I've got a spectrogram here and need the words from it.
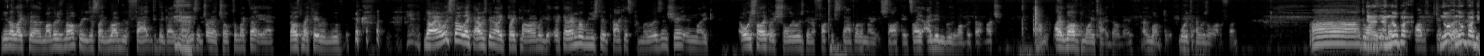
you know, like the mother's milk, where you just like rub your fat into the guy's Yeah. face and try to choke him like that. Yeah, that was my favorite move. no, I always felt like I was gonna like break my arm and get like I remember we used to practice Kimuras and shit, and like always felt like my shoulder was gonna fucking snap out of my socket. So I, I didn't really love it that much. Um, I loved Muay Thai though, man. I loved it. Muay Thai was a lot of fun. Uh, Yeah, and nobody, no, nobody.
